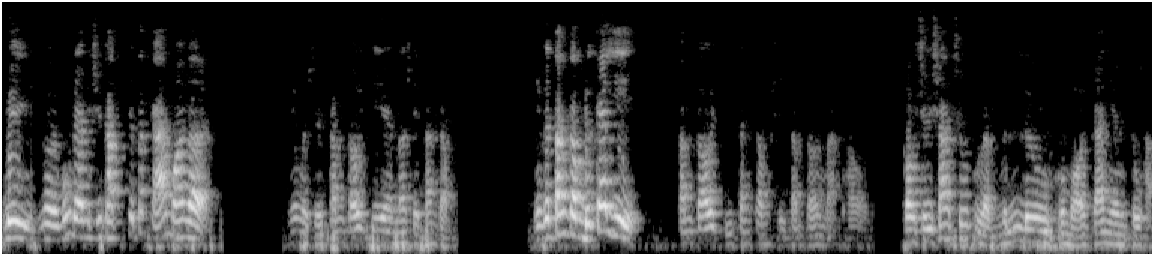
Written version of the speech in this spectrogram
Vì người muốn đem sự thật cho tất cả mọi người, nhưng mà sự tâm tối kia nó sẽ tấn công nhưng cái tấn công được cái gì? Tâm tối chỉ tấn công sự tâm tối mà thôi. Còn sự sáng suốt là vĩnh lưu của mọi cá nhân tu học.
